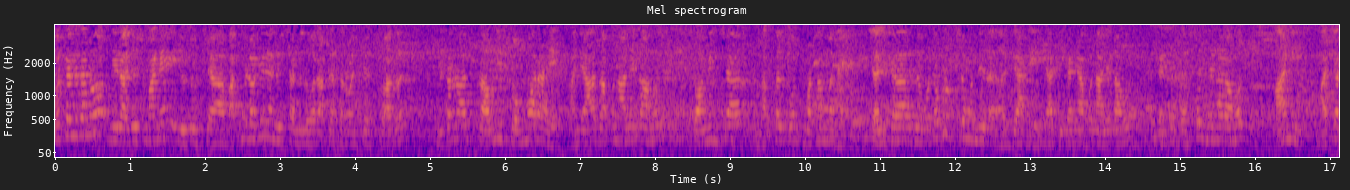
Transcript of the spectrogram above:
नमस्कार मित्रांनो मी राजेश माने यूट्यूबच्या बातमी डॉट इन या न्यूज चॅनलवर आपल्या सर्वांचे स्वागत. मित्रांनो आज श्रावणी सोमवार आहे आणि आज आपण आलेलो आहोत स्वामींच्या अक्कलकोट मठामध्ये. त्यांच्या जे वटवृक्ष मंदिर जे आहे त्या ठिकाणी आपण आलेलो आहोत. त्यांचं दर्शन घेणार आहोत. आणि आजच्या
